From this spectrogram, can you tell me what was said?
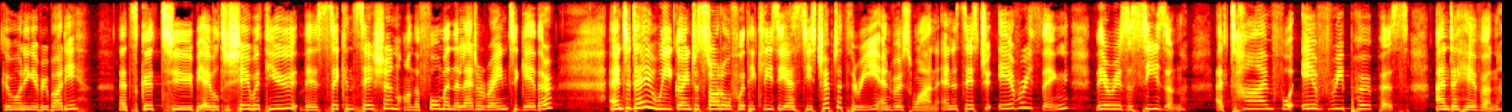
Good morning, everybody. It's good to be able to share with you the second session on the form and the latter rain together. And today we're going to start off with Ecclesiastes chapter 3 and verse 1. And it says, To everything there is a season, a time for every purpose under heaven.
